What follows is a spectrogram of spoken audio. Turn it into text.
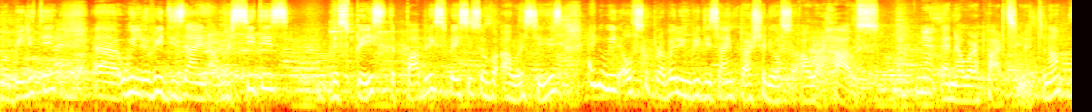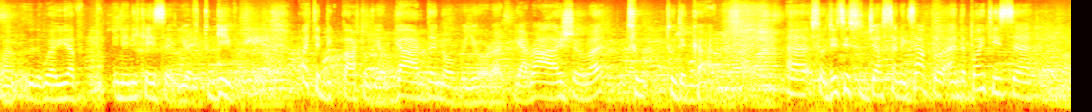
mobility, uh, will redesign our cities, the space, the public spaces of our cities, and will also probably redesign partially also our house yeah. and our apartment, no? where you have, in any case, you have to give quite a big part of your garden, of your garage, uh, to, to the car. Uh, so this is just an example, and the point is, uh,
